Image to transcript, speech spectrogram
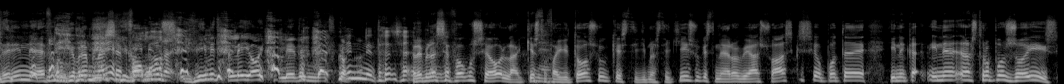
Δεν είναι εύκολο και πρέπει να είσαι Η focus. Δήμητρα- Η Δήμητρα λέει όχι, λέει, δεν είναι εύκολο. Δεν είναι τόσο. Πρέπει να είσαι focus σε όλα. Και στο Ναι. φαγητό σου και στη γυμναστική σου και στην αερόβια σου άσκηση. Οπότε είναι, κα- είναι ένας τρόπος ζωής.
